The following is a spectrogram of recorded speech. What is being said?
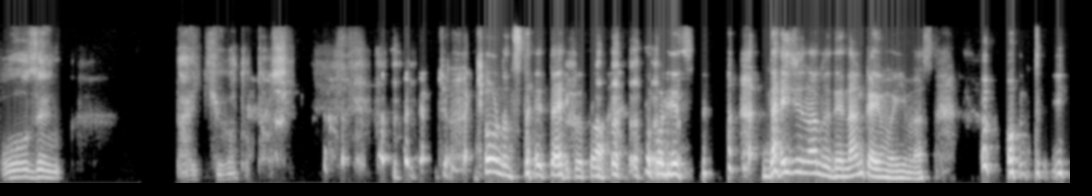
当然第9は取ってほしい。今日今日の伝えたいことは そこです。大事なので何回も言います。本当に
